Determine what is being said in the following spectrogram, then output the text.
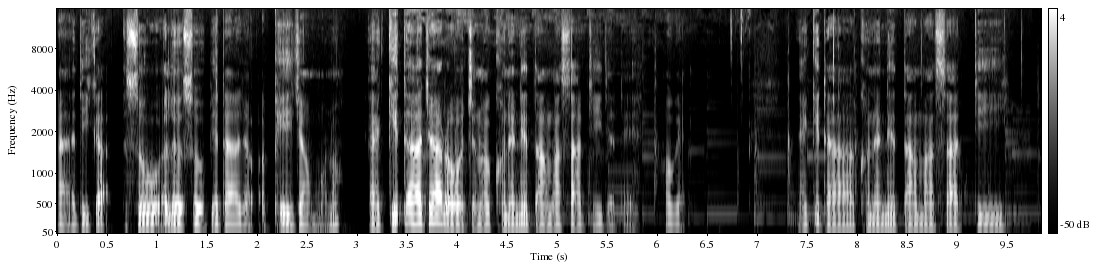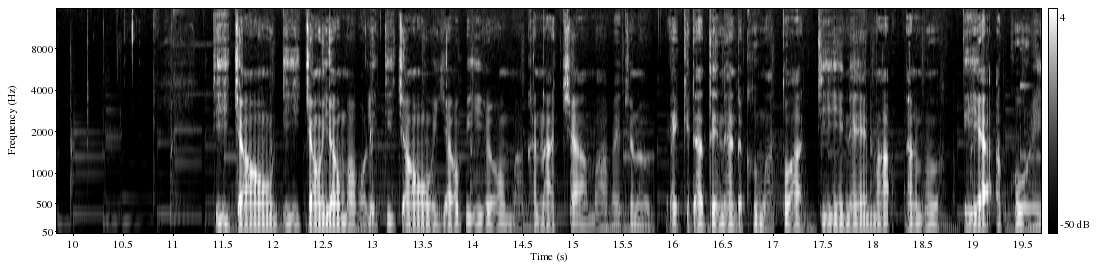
အဲအဓိကအဆိုအဲ့လိုဆိုပြစ်တာကြောင့်အဖေကြောင့်ပေါ့နော်အဲဂီတာကြတော့ကျွန်တော်9နှစ်သားမှစတီးတတ်တယ်ဟုတ်ကဲ့အဲ ဂီတာ9နှစ်သားမှစတီးဒီကျောင်းဒီကျောင်းရောက်မှာပေါ့လေဒီကျောင်းကိုရောက်ပြီးတော့မှခဏကြာမှပဲကျွန်တော်အဲဂီတာသင်တန်းတစ်ခုမှသွားတီးနေမှအဲ့လိုမျိုးဘေးကအကိုတွေ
